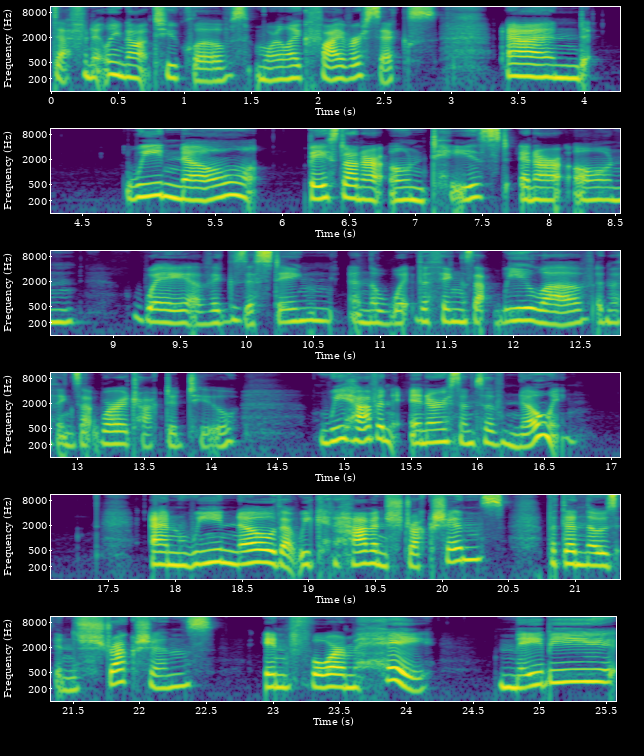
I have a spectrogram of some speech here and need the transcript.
definitely not two cloves, more like five or six. And we know based on our own taste and our own way of existing and the the things that we love and the things that we're attracted to, we have an inner sense of knowing. And we know that we can have instructions, but then those instructions inform hey, maybe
